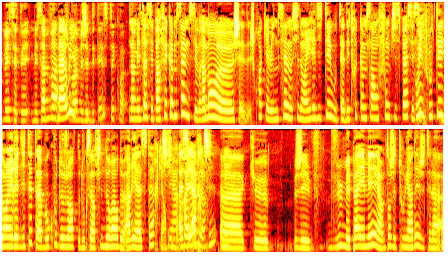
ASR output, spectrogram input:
Mais c'était, mais ça me va. Bah tu oui. vois, mais j'ai détesté quoi. Non mais ça c'est parfait comme scène. C'est vraiment. euh, je, je crois qu'il y avait une scène aussi dans Hérédité où t'as des trucs comme ça en fond qui se passent et Oui, c'est flouté. Dans Hérédité, t'as beaucoup de genres. Donc c'est un film d'horreur de Harry Aster, qui est un Qui est film assez incroyable. Mm. arty, euh, que j'ai vu mais pas aimé. Et en même temps, j'ai tout regardé. J'étais là.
